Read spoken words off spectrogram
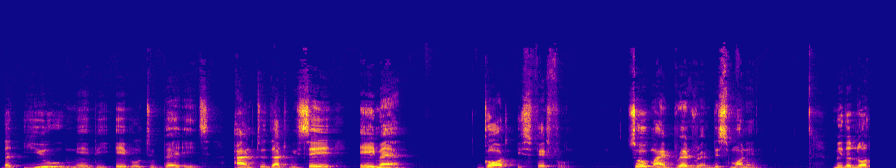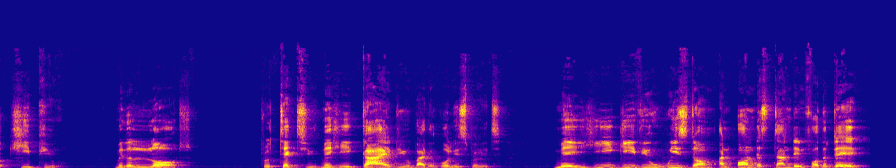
that you may be able to bear it. And to that we say, Amen. God is faithful. So, my brethren, this morning, may the Lord keep you. May the Lord protect you. May He guide you by the Holy Spirit. May He give you wisdom and understanding for the day,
